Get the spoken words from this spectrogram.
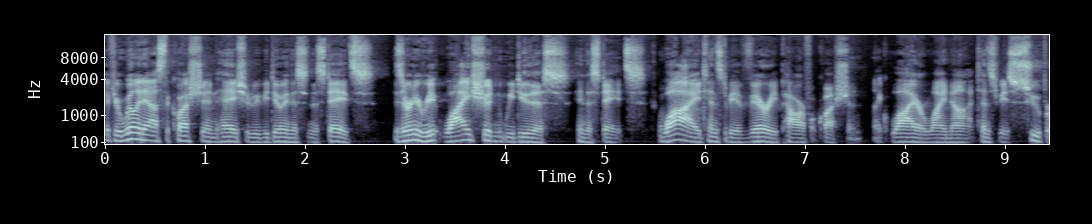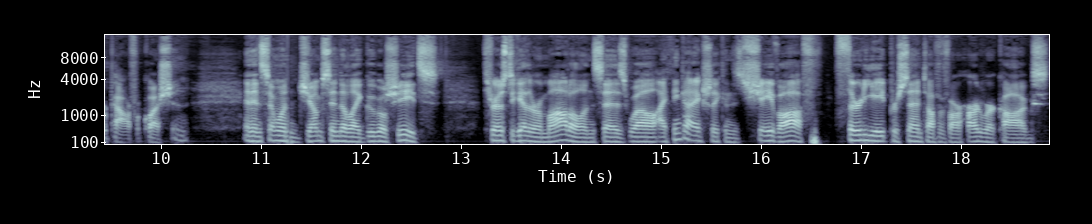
if you're willing to ask the question, hey, should we be doing this in the States? Is there any re- why shouldn't we do this in the States? Why tends to be a very powerful question. Like why or why not tends to be a super powerful question. And then someone jumps into like Google Sheets, throws together a model and says, well, I think I actually can shave off 38% off of our hardware cogs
